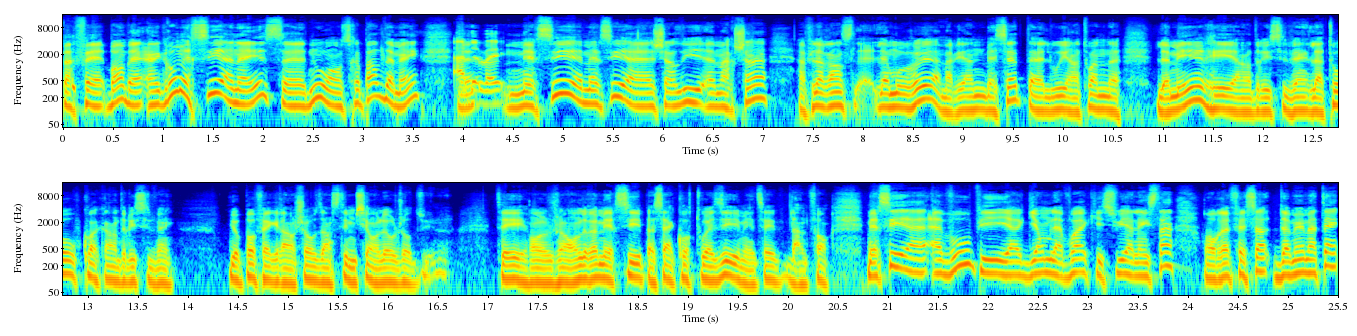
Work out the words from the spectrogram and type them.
Parfait. Bon, ben, un gros merci, Anaïs. Euh, nous, on se reparle demain. À euh, demain. Merci. Merci à Charlie Marchand, à Florence Lamoureux, à Marianne Bessette, à Louis-Antoine Lemire et à André-Sylvain Latour, quoi qu'André-Sylvain il n'a pas fait grand-chose dans cette émission-là aujourd'hui. On, on le remercie parce que c'est à courtoisie, mais dans le fond. Merci à, à vous, puis à Guillaume Lavoie qui suit à l'instant. On refait ça demain matin,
